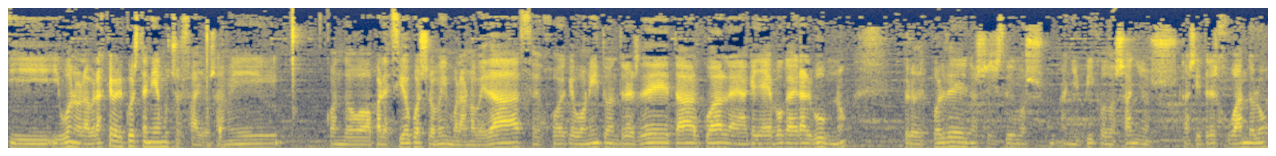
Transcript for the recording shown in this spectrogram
y, y, bueno, la verdad es que EverQuest tenía muchos fallos. A mí cuando apareció, pues lo mismo, la novedad, el juego que bonito en 3D, tal cual, en aquella época era el boom, ¿no? Pero después de, no sé si estuvimos un año y pico, dos años, casi tres jugándolo,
